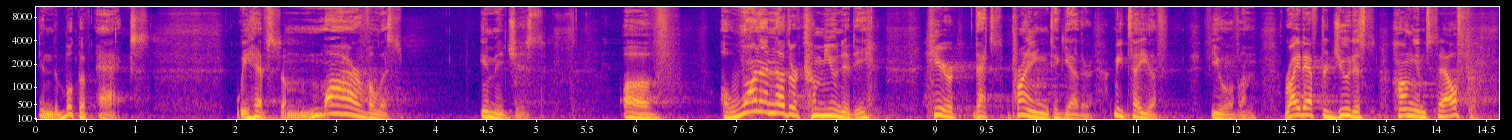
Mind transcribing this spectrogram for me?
In the book of Acts, we have some marvelous images of a one another community here that's praying together. Let me tell you a few of them. Right after Judas hung himself,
